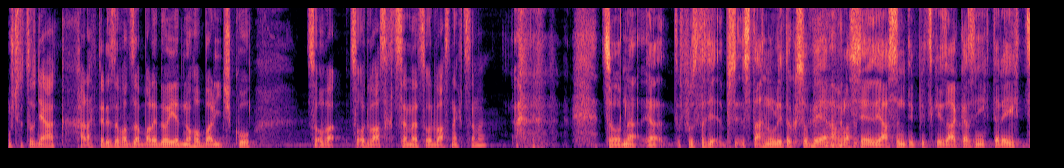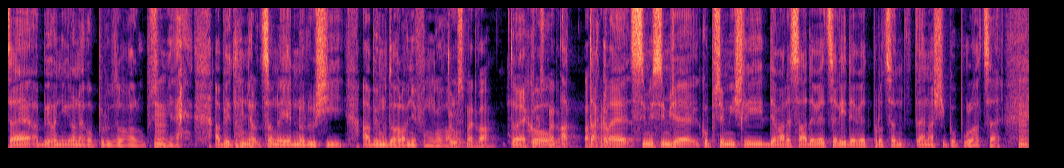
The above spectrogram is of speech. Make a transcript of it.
Můžete to nějak charakterizovat, zabalit do jednoho balíčku, co, co od vás chceme, co od vás nechceme? co odna, já v podstatě stáhnuli to k sobě a vlastně já jsem typický zákazník, který chce, aby ho nikdo neopruzoval upřímně, hmm. aby to měl co nejjednodušší a aby mu to hlavně fungovalo. To už jsme dva. To jako, to jsme dva. A takhle si myslím, že jako přemýšlí 99,9% té naší populace, hmm.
